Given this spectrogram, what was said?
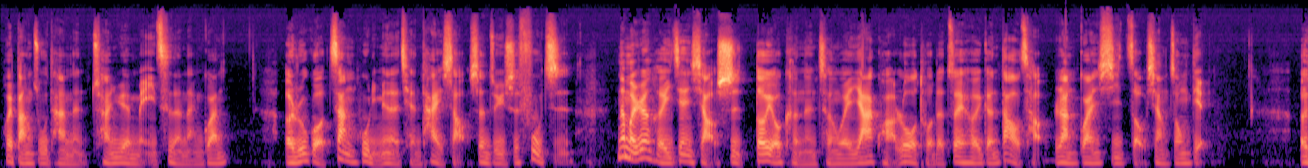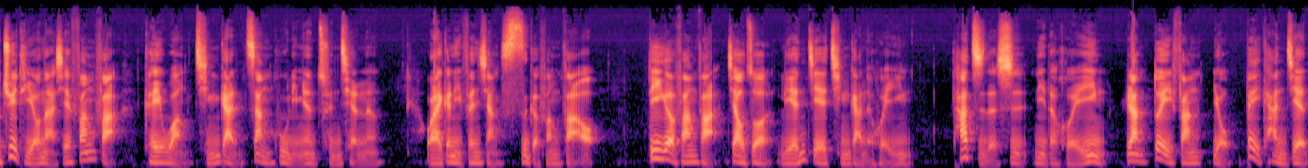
会帮助他们穿越每一次的难关。而如果账户里面的钱太少，甚至于是负值，那么任何一件小事都有可能成为压垮骆驼的最后一根稻草，让关系走向终点。而具体有哪些方法可以往情感账户里面存钱呢？我来跟你分享四个方法哦。第一个方法叫做连接情感的回应，它指的是你的回应让对方有被看见，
